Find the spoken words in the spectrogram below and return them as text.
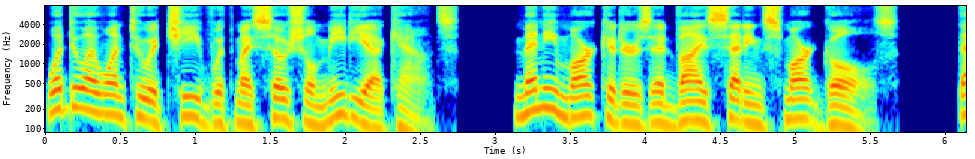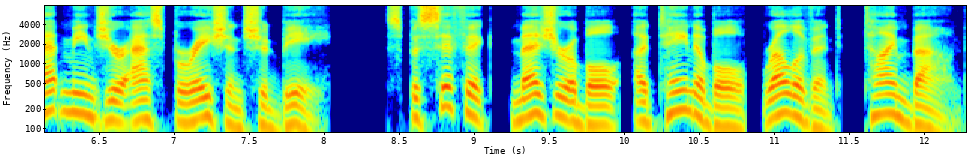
What do I want to achieve with my social media accounts? Many marketers advise setting SMART goals. That means your aspirations should be specific, measurable, attainable, relevant, time bound.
